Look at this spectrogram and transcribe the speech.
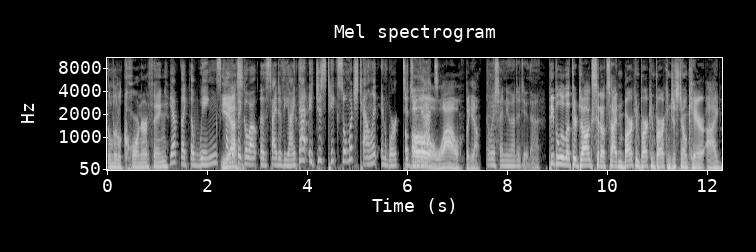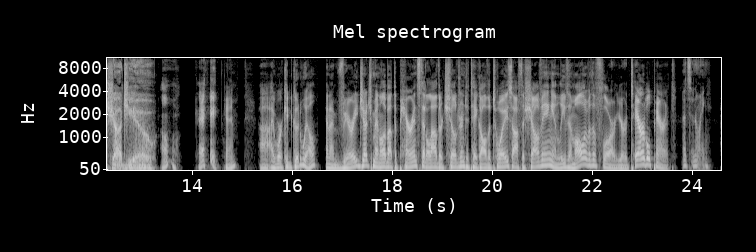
the little corner thing. Yep, like the wings kind Yes. of that go out the side of the eye. That it just takes so much talent and work to do oh that. wow! But yeah, I wish I knew how to do that. people who let their dogs sit outside and bark and bark and bark and just don't care, I judge you. Oh, okay. Okay. Uh, I work at Goodwill, and I'm very judgmental about the parents that allow their children to take all the toys off the shelving and leave them all over the floor. You're a terrible parent. That's annoying.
